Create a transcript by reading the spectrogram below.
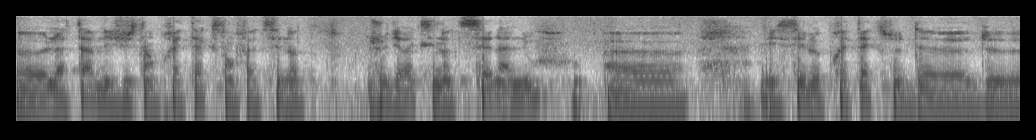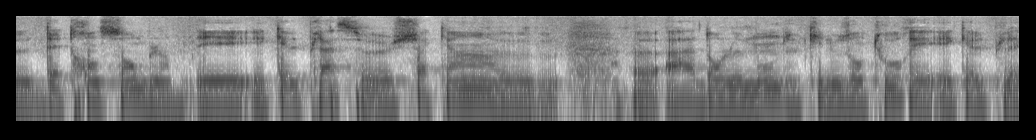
la table est juste un prétexte en fait, c'est notre je dirais que c'est notre scène à nous euh, et c'est le prétexte d'être ensemble et, et, quelle place euh, chacun euh, a dans le monde qui nous entoure et, et quelle, pla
